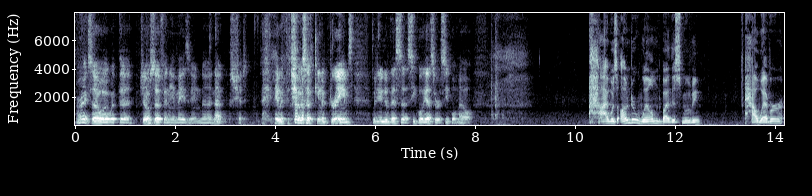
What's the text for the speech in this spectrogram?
All right, so uh, with the Joseph and the amazing, uh, not shit, hey, with the Joseph King of Dreams, would you give this a sequel yes or a sequel no? I was underwhelmed by this movie. However,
